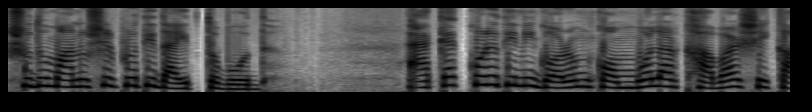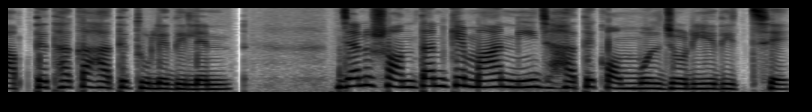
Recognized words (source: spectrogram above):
শুধু মানুষের প্রতি দায়িত্ববোধ। এক এক করে তিনি গরম কম্বল আর খাবার সেই কাঁপতে থাকা হাতে তুলে দিলেন। যেন সন্তানকে মা নিজ হাতে কম্বল জড়িয়ে দিচ্ছে।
